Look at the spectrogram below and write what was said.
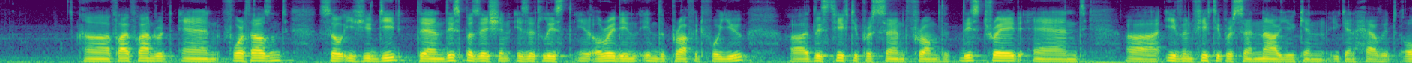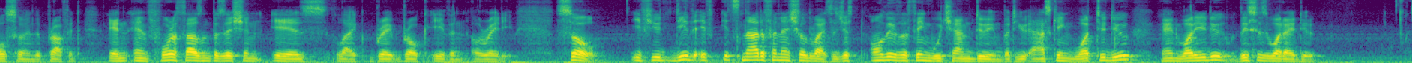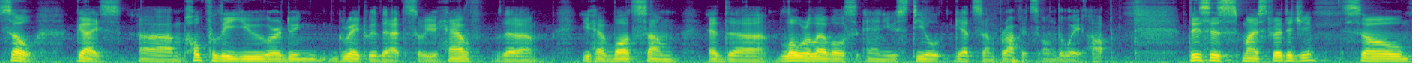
uh, 500 and 4000 so if you did then this position is at least already in, in the profit for you uh, at least 50% from the, this trade and uh, even 50% now you can you can have it also in the profit. And and 4000 position is like break broke even already. So if you did if it's not a financial advice it's just only the thing which i'm doing but you asking what to do and what do you do this is what i do. So guys um, hopefully you are doing great with that. So you have the you have bought some at the lower levels and you still get some profits on the way up this is my strategy. So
